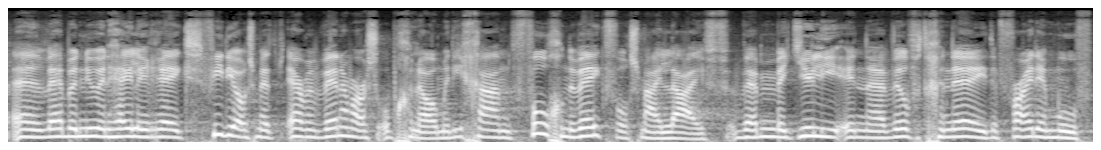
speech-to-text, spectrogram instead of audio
En we hebben nu een hele reeks video's met Erwin Wennemars opgenomen. Die gaan volgende week volgens mij live. We hebben met jullie in uh, Wilfred Gené, de Friday Move...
